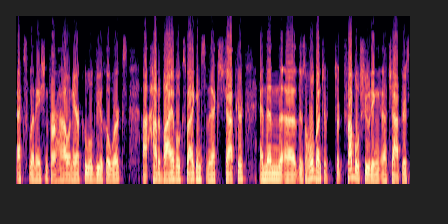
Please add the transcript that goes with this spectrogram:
explanation for how an air-cooled vehicle works. Uh, how to buy a Volkswagen is the next chapter, and then uh, there's a whole bunch of t- troubleshooting uh, chapters.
